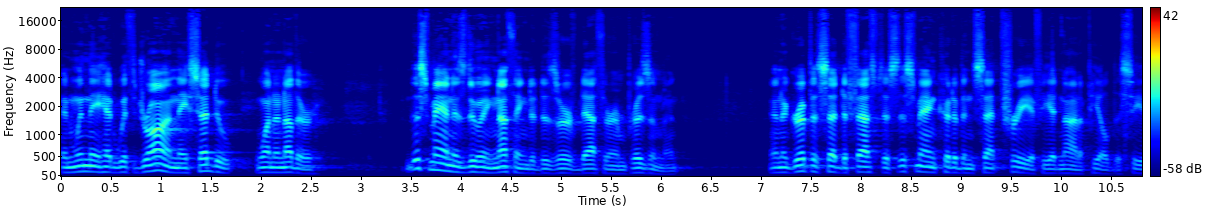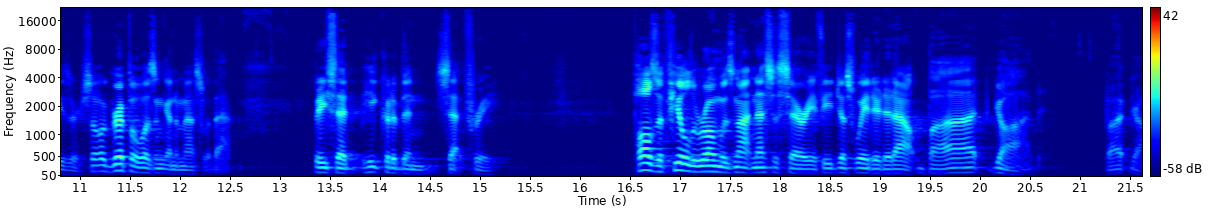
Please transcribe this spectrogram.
and when they had withdrawn, they said to one another, This man is doing nothing to deserve death or imprisonment. And Agrippa said to Festus, This man could have been set free if he had not appealed to Caesar. So Agrippa wasn't going to mess with that. But he said he could have been set free. Paul's appeal to Rome was not necessary if he just waited it out. But God. But God.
